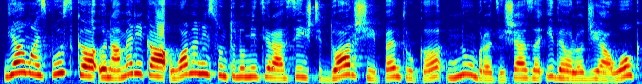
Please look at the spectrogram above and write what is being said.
Ea a mai spus că în America oamenii sunt numiți rasiști doar și pentru că nu îmbrățișează ideologia woke,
